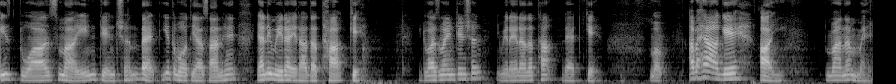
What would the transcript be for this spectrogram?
it was my intention that ये तो बहुत ही आसान है। यानी मेरा इरादा था के। इट वॉज़ माई इंटेंशन मेरा इरादा था डैट के। अब है आगे आई माना मैं।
